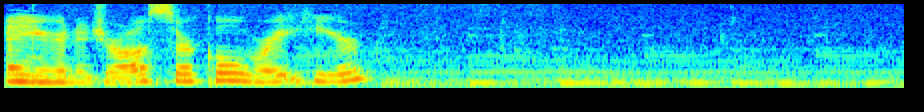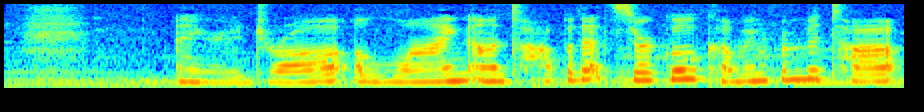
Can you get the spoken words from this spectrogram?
and you're gonna draw a circle right here. Draw a line on top of that circle coming from the top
